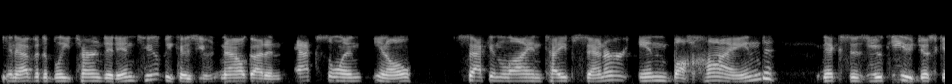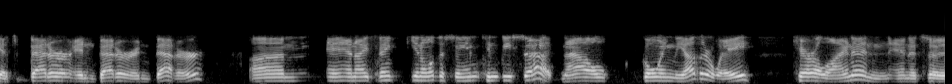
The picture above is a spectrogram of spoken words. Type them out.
inevitably turned it into because you've now got an excellent, you know, second line type center in behind Nick Suzuki, who just gets better and better and better. Um, and I think you know the same can be said now. Going the other way, Carolina, and, and it's a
